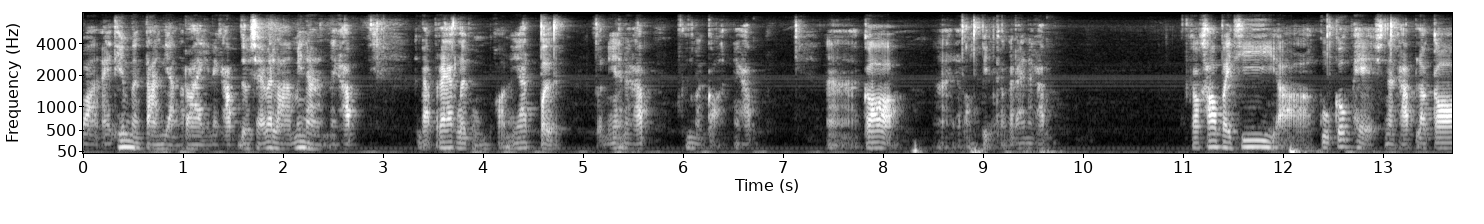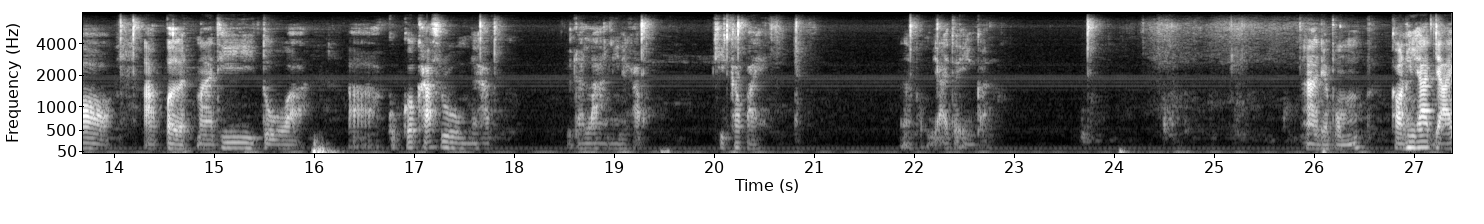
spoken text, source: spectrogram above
วางไอเทมต่างๆ อย่างไรนะครับ โดยใช้เวลาไม่นานนะครับอันดับแรกเลยผมขออนุญาตเปิดตัวนี้นะครับ ขึ้นมาก่อนนะครับก็ลองปิดก่อนก็ได้นะครับ ก็เข้าไปที่ Google Page นะครับ แล้วก็เปิดมาที่ตัว Google Classroom นะครับ อยู่ด้านล่างนี้นะครับ คลิกเข้าไป ผมย้ายตัวเองก่อนอเดี๋ยวผมขออนุญาตย้าย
